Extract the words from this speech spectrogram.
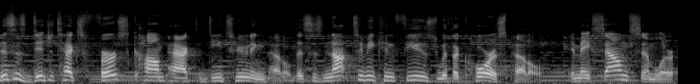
This is Digitech's first compact detuning pedal. This is not to be confused with a chorus pedal. It may sound similar,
